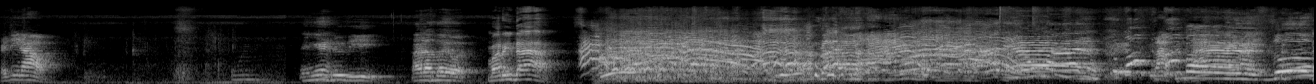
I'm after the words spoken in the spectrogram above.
Cái gì nào? anh nghe Cái gì? Hai là rồi Marida ai giúp.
